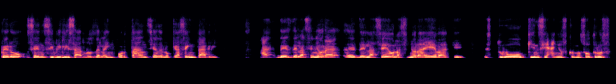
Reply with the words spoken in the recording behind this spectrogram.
pero sensibilizarlos de la importancia de lo que hace Intagri. Ah, desde la señora eh, del aseo, la señora Eva, que estuvo 15 años con nosotros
